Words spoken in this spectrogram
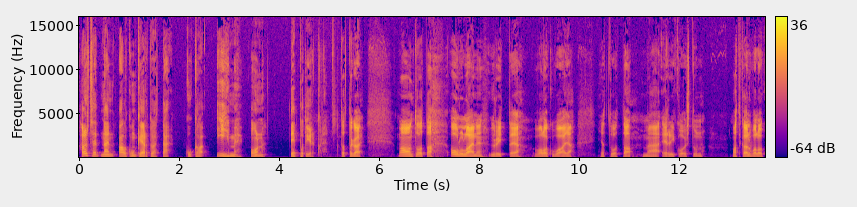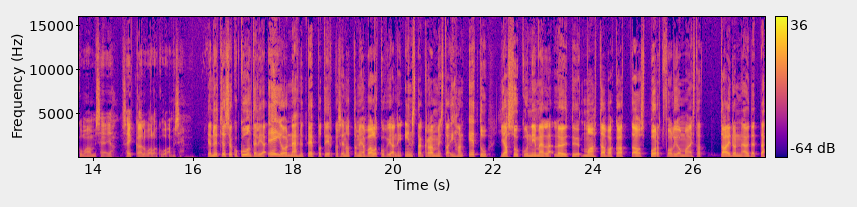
Haluaisitko näin alkuun kertoa, että kuka ihme on Teppo Tirkkonen? Totta kai. Mä oon tuota oululainen yrittäjä, valokuvaaja ja tuota, mä erikoistun matkailuvalokuvaamiseen ja seikkailuvalokuvaumiseen. Ja nyt jos joku kuuntelija ei ole nähnyt Teppo Tirkkosen ottamia valokuvia, niin Instagramista ihan etu- ja sukunimellä löytyy mahtava kattaus portfoliomaista taidon näytettä.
